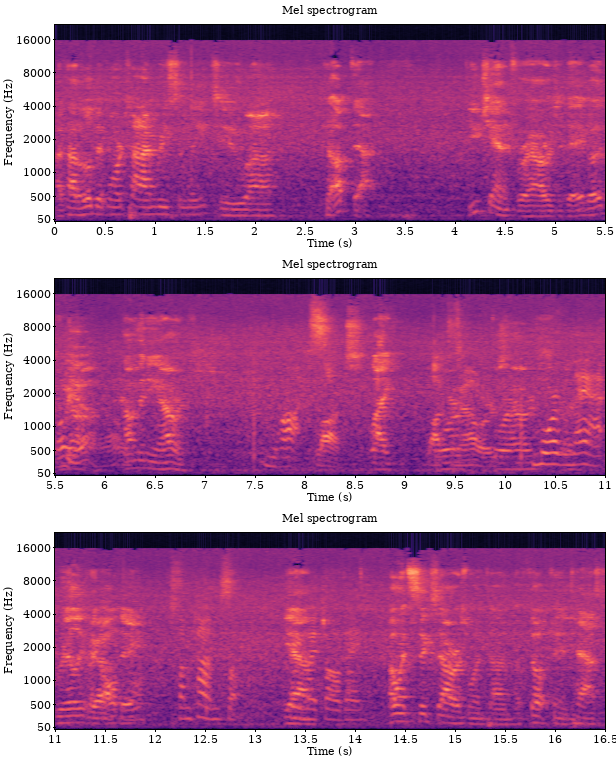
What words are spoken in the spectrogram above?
I've had a little bit more time recently to uh, to up that. You chanted for hours a day, but Oh, yeah, how many hours? Lots. Lots. Like Lots four, of hours. Four hours. More than that. Really? Like Yeah. all day? Sometimes Yeah. pretty much all day. I went six hours one time. I felt fantastic.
